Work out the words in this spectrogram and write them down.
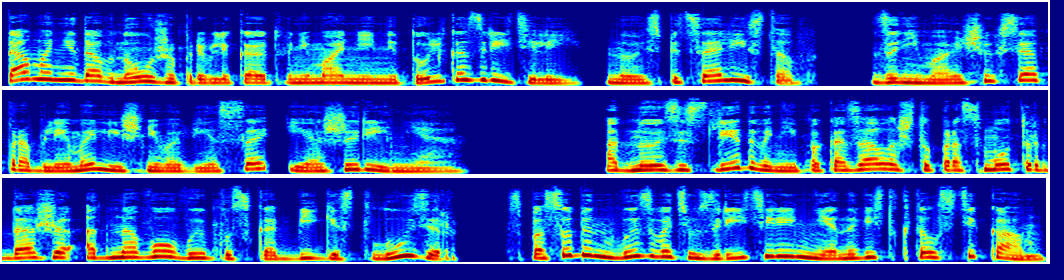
Там они давно уже привлекают внимание не только зрителей, но и специалистов, занимающихся проблемой лишнего веса и ожирения. Одно из исследований показало, что просмотр даже одного выпуска Biggest Loser способен вызвать у зрителей ненависть к толстякам,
